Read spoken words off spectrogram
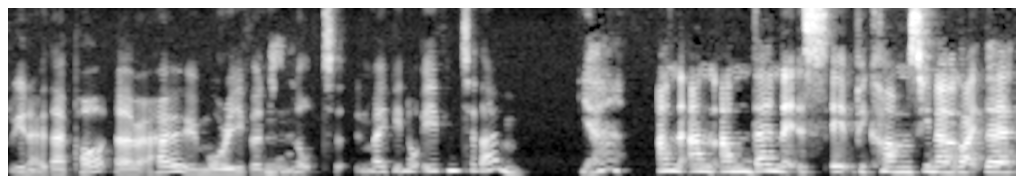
you know their partner at home or even yeah. not maybe not even to them. Yeah. And and and then it's it becomes you know like their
